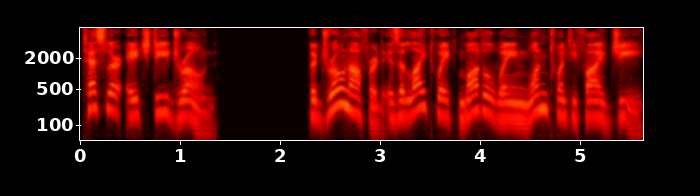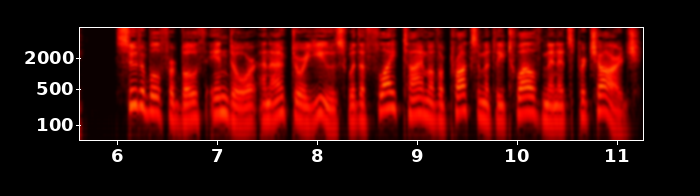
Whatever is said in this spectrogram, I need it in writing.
Tesla HD Drone. The drone offered is a lightweight model weighing 125 g, suitable for both indoor and outdoor use with a flight time of approximately 12 minutes per charge.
